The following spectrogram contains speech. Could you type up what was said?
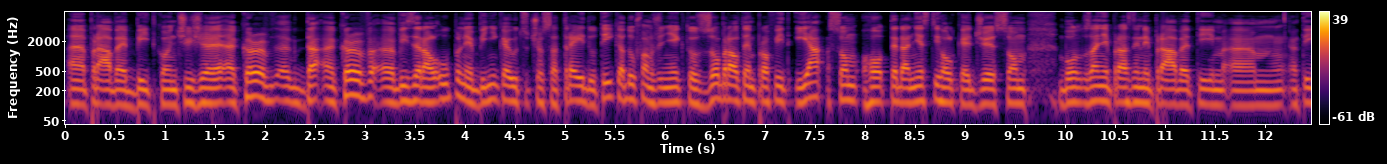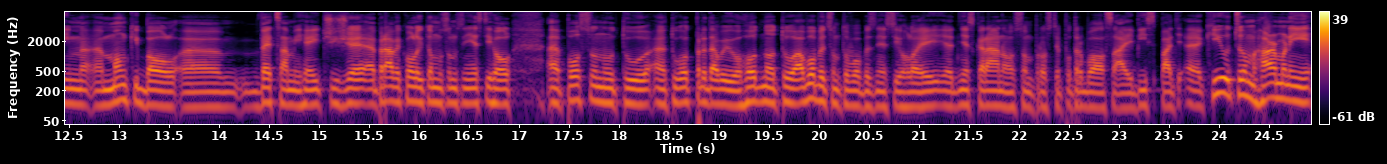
e, práve Bitcoin. Čiže e, Curve, e, da, Curve vyzeral úplne vynikajúco, čo sa tradu týka. Dúfam, že niekto zobral ten profit. Ja som ho teda nestihol, keďže som bol zaneprázdnený práve tým um, tým eh, Monkey Ball eh, vecami, hej, čiže eh, práve kvôli tomu som si nestihol posunúť tú, tú odpredavujú hodnotu a vôbec som to vôbec nestihol, hej, dneska ráno som proste potreboval sa aj vyspať. Qtum, Harmony,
